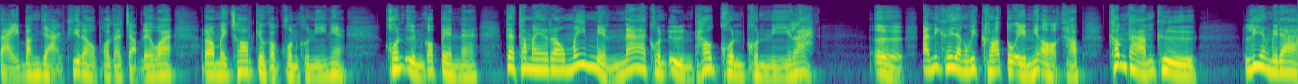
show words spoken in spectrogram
สัยบางอย่างที่เราพอจะจับได้ว่า เราไม่ชอบเกี่ยวกับคนคนนี้เนี่ย คนอื่นก็เป็นนะ แต่ทำไมเราไม่เหม็นหน้าคนอื่นเท่าคนคนนี้ล่ะ เออ อันนี้คือยังวิเคราะห์ตัวเองไม่ออกครับคำถามคือเลี่ยงไม่ได้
